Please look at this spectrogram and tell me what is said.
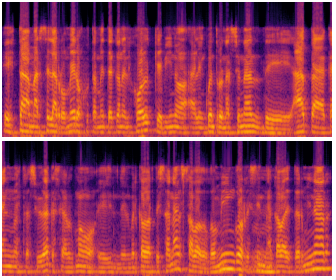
Está Marcela Romero justamente acá en el hall que vino al encuentro nacional de ATA acá en nuestra ciudad que se armó en el mercado artesanal sábado domingo, recién acaba de terminar.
